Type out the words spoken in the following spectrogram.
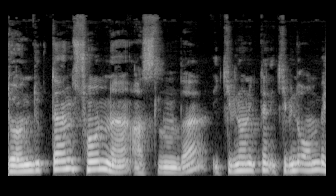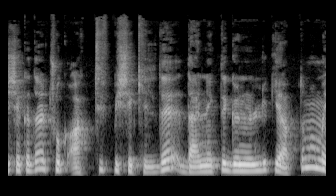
Döndükten sonra aslında 2012'den 2015'e kadar çok aktif bir şekilde dernekte gönüllülük yaptım ama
